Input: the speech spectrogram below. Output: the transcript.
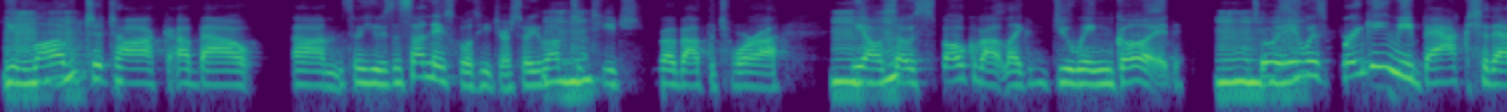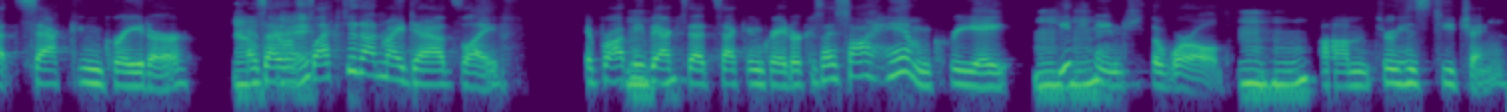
he mm-hmm. loved to talk about. Um, so he was a Sunday school teacher, so he loved to mm-hmm. teach about the Torah. He mm-hmm. also spoke about like doing good. So it was bringing me back to that second grader Okay. As I reflected on my dad's life, it brought me mm-hmm. back to that second grader because I saw him create. Mm-hmm. He changed the world mm-hmm. um, through his teaching.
